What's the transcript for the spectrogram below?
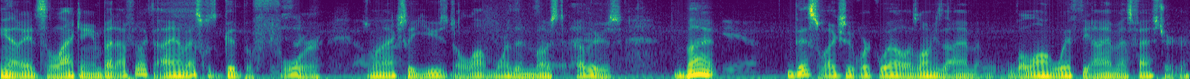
you know, it's lacking. But I feel like the IMS was good before. It was one I actually used a lot more than most others. But this will actually work well as long as the IMS, along with the IMS fast trigger,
